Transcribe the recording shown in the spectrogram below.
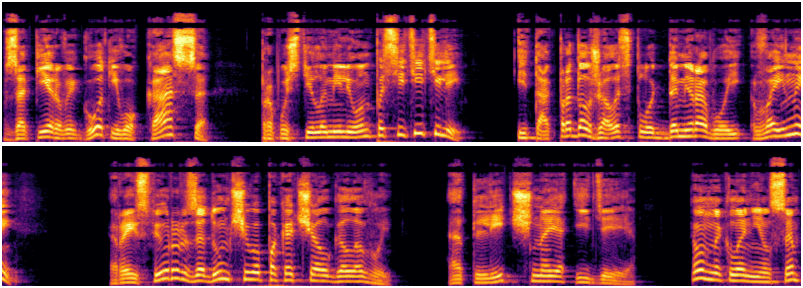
За первый год его касса пропустила миллион посетителей. И так продолжалось вплоть до мировой войны. Рейсфюрер задумчиво покачал головой. Отличная идея. Он наклонился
